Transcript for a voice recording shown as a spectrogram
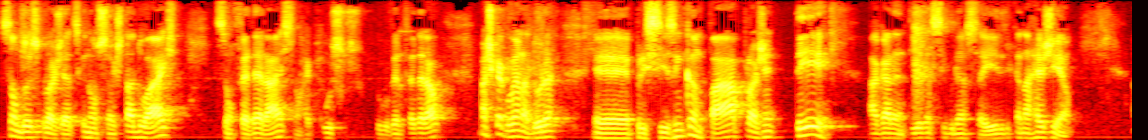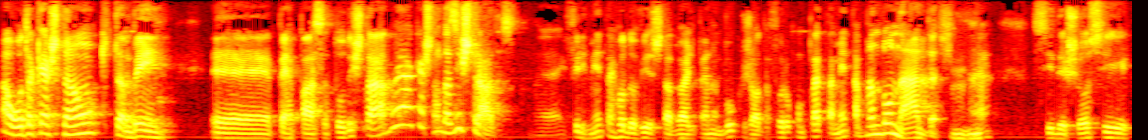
são dois projetos que não são estaduais, são federais, são recursos do governo federal, mas que a governadora é, precisa encampar para a gente ter a garantia da segurança hídrica na região. A outra questão, que também é, perpassa todo o estado, é a questão das estradas. É, infelizmente, as rodovias estaduais de Pernambuco, Jota, foram completamente abandonadas. Uhum. Né? Se deixou, se,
